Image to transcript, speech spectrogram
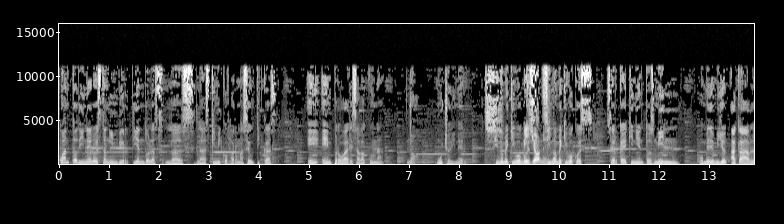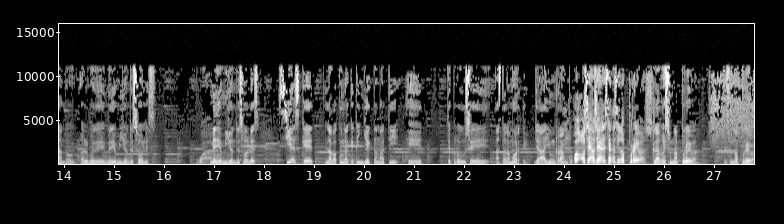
cuánto dinero están invirtiendo las, las, las químico-farmacéuticas en, en probar esa vacuna? No. Mucho dinero. Si no me equivoco, es- si no me equivoco es cerca de 500 mil o medio millón. Acá hablando algo de medio millón de soles. Wow. Medio millón de soles. Si es que la vacuna que te inyectan a ti eh, te produce hasta la muerte. Ya hay un rango. O, o sea, o sea, están haciendo pruebas. Claro, es una prueba. Es una prueba.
